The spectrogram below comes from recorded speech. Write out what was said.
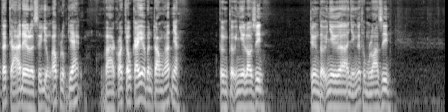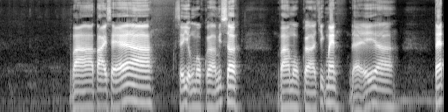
tất cả đều là sử dụng ốc lục giác Và có chấu cấy ở bên trong hết nha. Tương tự như loa zin. Tương tự như à, những cái thùng loa zin. Và tài sẽ à, sử dụng một à, mixer và một à, chiếc men để à, test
